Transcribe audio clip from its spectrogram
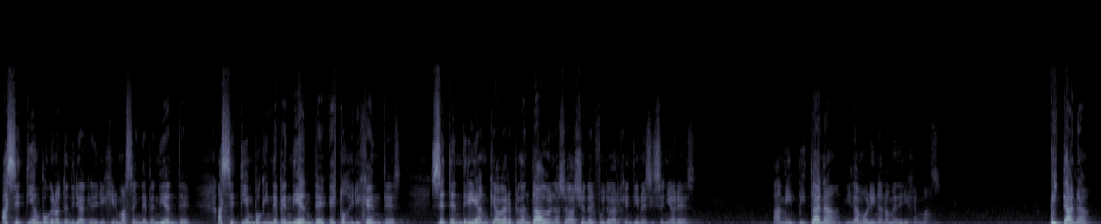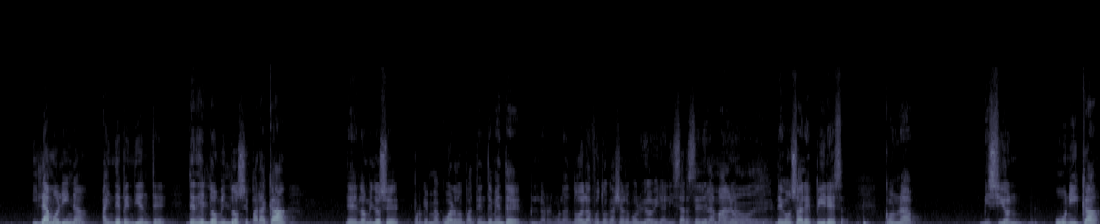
hace tiempo que no tendría que dirigir más a Independiente. Hace tiempo que Independiente, estos dirigentes, se tendrían que haber plantado en la Asociación del Fútbol Argentino y decir, señores, a mí Pitana y La Molina no me dirigen más. Pitana y La Molina a Independiente, desde el 2012 para acá, desde el 2012, porque me acuerdo patentemente, lo recuerdan todos, la foto que ayer volvió a viralizarse de la, mano, de... González Pires, con una visión única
